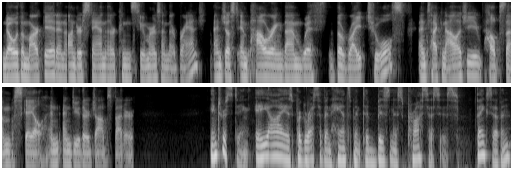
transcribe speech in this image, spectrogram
know the market and understand their consumers and their brand and just empowering them with the right tools and technology helps them scale and, and do their jobs better. Interesting. AI is progressive enhancement to business processes. Thanks, Evan.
